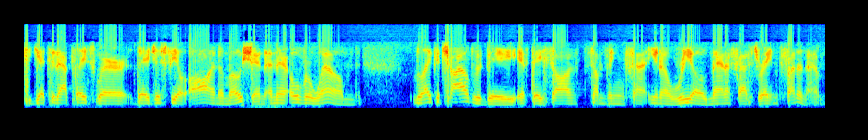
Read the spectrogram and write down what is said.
to get to that place where they just feel awe and emotion and they're overwhelmed like a child would be if they saw something fa- you know real manifest right in front of them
